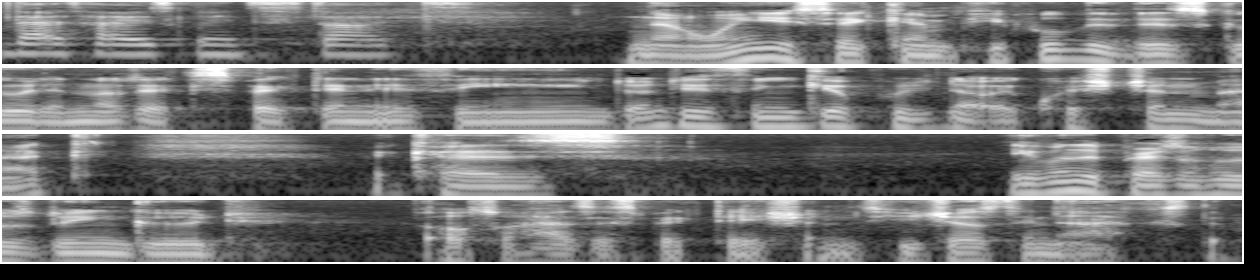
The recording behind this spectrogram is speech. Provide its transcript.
that's how it's going to start. Now, when you say, can people be this good and not expect anything, don't you think you're putting out a question mark? Because even the person who's doing good also has expectations. You just didn't ask them.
